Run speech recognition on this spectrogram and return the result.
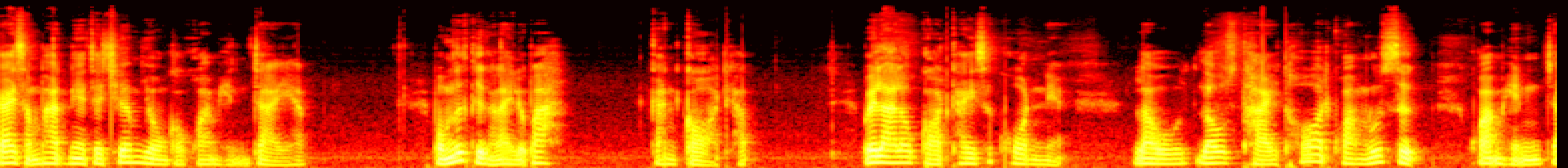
กายสัมผัสเนี่ยจะเชื่อมโยงกับความเห็นใจครับ ผมนึกถึงอะไรหรือปะการกอดครับ เวลาเรากอดใครสักคนเนี่ยเราเราถ่ายทอดความรู้สึก ความเห็นใจ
